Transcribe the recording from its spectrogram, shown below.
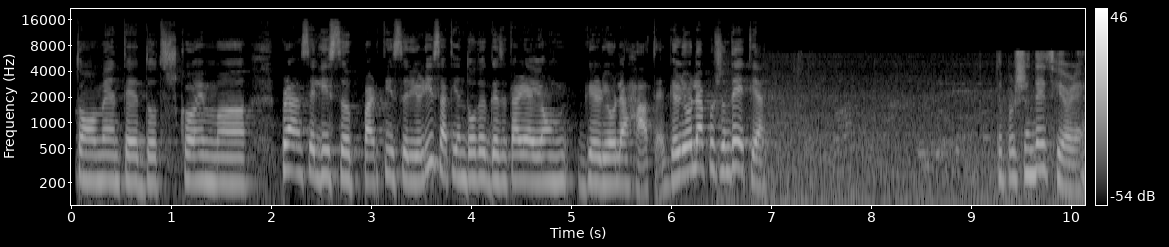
këto momente do të shkojmë pranë selisë së partisë së lirisë, atje ndodhet gazetarja jonë Geriola Hate. Geriola, përshëndetje! Të përshëndet, Fjore!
